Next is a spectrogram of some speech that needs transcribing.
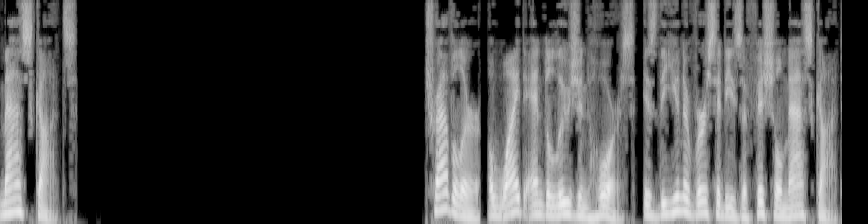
Mascots Traveler, a white Andalusian horse, is the university's official mascot.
